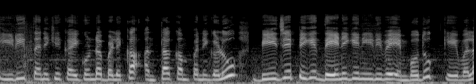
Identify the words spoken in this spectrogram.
ಇಡಿ ತನಿಖೆ ಕೈಗೊಂಡ ಬಳಿಕ ಅಂತ ಕಂಪನಿಗಳು ಬಿಜೆಪಿಗೆ ದೇಣಿಗೆ ನೀಡಿವೆ ಎಂಬುದು ಕೇವಲ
